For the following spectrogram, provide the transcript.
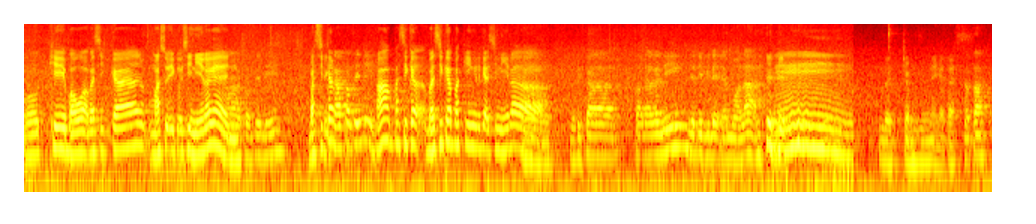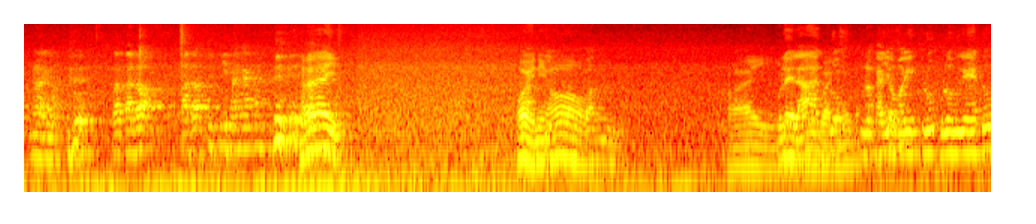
Okey bawa basikal masuk ikut sini lah kan. Ha, masuk sini. Basikal kat sini. Ah basikal basikal parking dekat sini lah. Ha, basikal tak dalam ni jadi bilik demo lah. Hmm. Boleh, jom kita naik kat atas. Nah, tengok. Tak tak ada, tak ada cuci tangan kan. Hai. Oh, ini oh. Hai. Boleh lah, nak kayu mari group belum orang tu.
